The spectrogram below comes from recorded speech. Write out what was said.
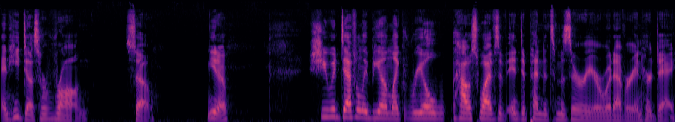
and he does her wrong. So, you know, she would definitely be on like Real Housewives of Independence, Missouri or whatever in her day.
